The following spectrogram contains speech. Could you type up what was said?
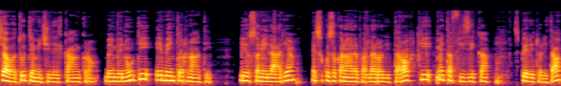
Ciao a tutti amici del cancro, benvenuti e bentornati. Io sono Ilaria e su questo canale parlerò di tarocchi, metafisica, spiritualità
